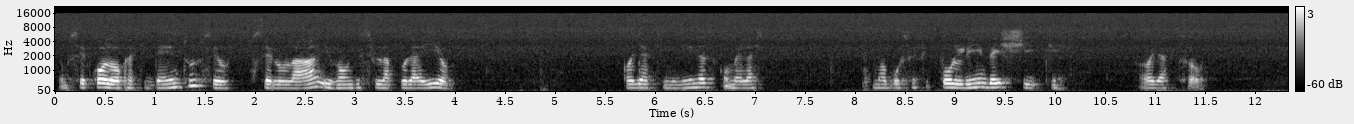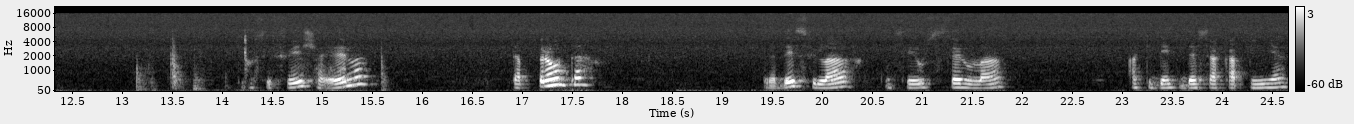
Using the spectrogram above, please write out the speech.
Então, você coloca aqui dentro seu celular e vão desfilar por aí, ó. Olha aqui, meninas, como ela... Uma bolsa ficou linda e chique. Olha só. Aqui você fecha ela. Tá pronta para desfilar com seu celular aqui dentro dessa capinha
